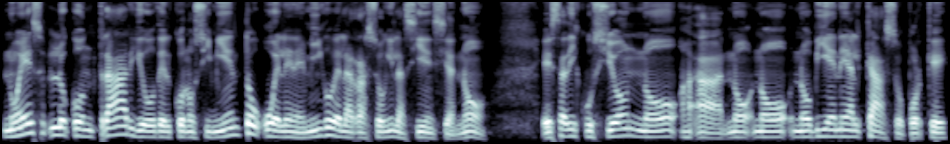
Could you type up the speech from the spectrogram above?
no es lo contrario del conocimiento o el enemigo de la razón y la ciencia, no esa discusión no, no, no, no viene al caso porque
